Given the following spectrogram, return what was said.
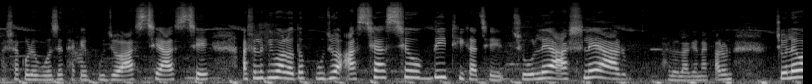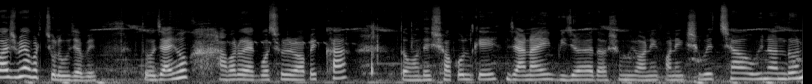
আশা করে বসে থাকে, পুজো আসছে আসছে। আসলে কি বলো তো পুজো আসছে আসছে অবধিই ঠিক আছে। চলে আসলে আর ভালো লাগে না। কারণ চলেও আসবে, আবার চলেও যাবে। তো যাই হোক, আবারও এক বছরের অপেক্ষা। তোমাদের সকলকে জানাই বিজয়া দশমীর অনেক অনেক শুভেচ্ছা, অভিনন্দন।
